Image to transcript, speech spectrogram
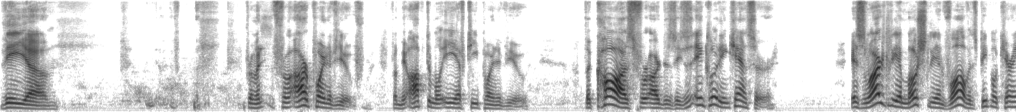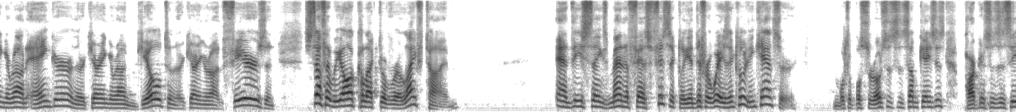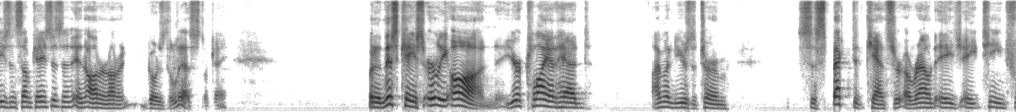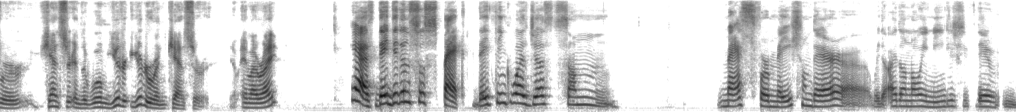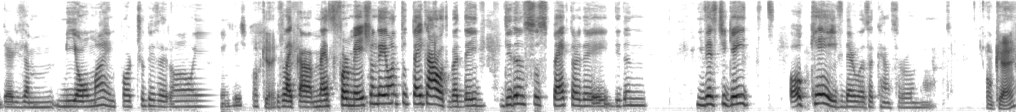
the um, from an, from our point of view, from the optimal EFT point of view, the cause for our diseases, including cancer, is largely emotionally involved. It's people carrying around anger and they're carrying around guilt and they're carrying around fears and stuff that we all collect over a lifetime. And these things manifest physically in different ways, including cancer, multiple sclerosis in some cases, Parkinson's disease in some cases, and, and on and on it goes the list. Okay. But in this case, early on, your client had, I'm going to use the term suspected cancer around age 18 for cancer in the womb, uter uterine cancer. Am I right? Yes, they didn't suspect. They think was just some mass formation there. Uh, I don't know in English if there there is a myoma in Portuguese. I don't know in English. Okay. It's like a mass formation they want to take out, but they didn't suspect or they didn't investigate okay if there was a cancer or not. Okay.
